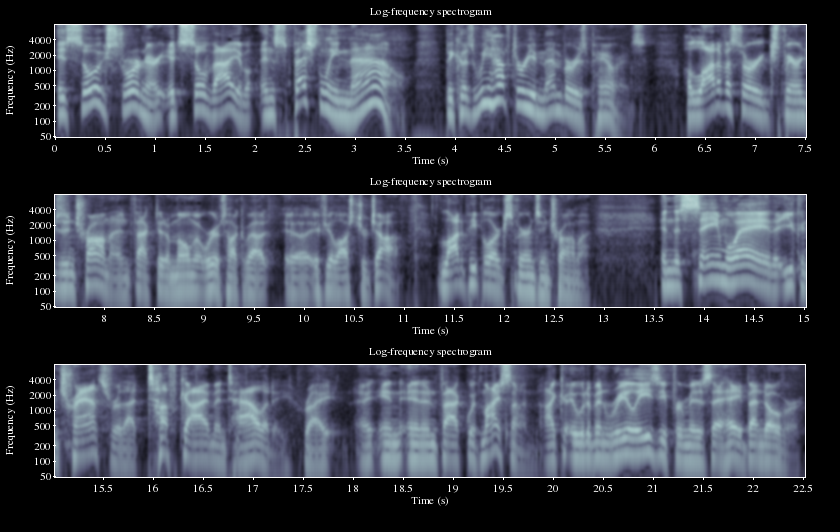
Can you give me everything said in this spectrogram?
is so extraordinary. It's so valuable, and especially now because we have to remember as parents. A lot of us are experiencing trauma. In fact, in a moment, we're going to talk about uh, if you lost your job. A lot of people are experiencing trauma. In the same way that you can transfer that tough guy mentality, right? And, and in fact, with my son, I it would have been real easy for me to say, "Hey, bend over,"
